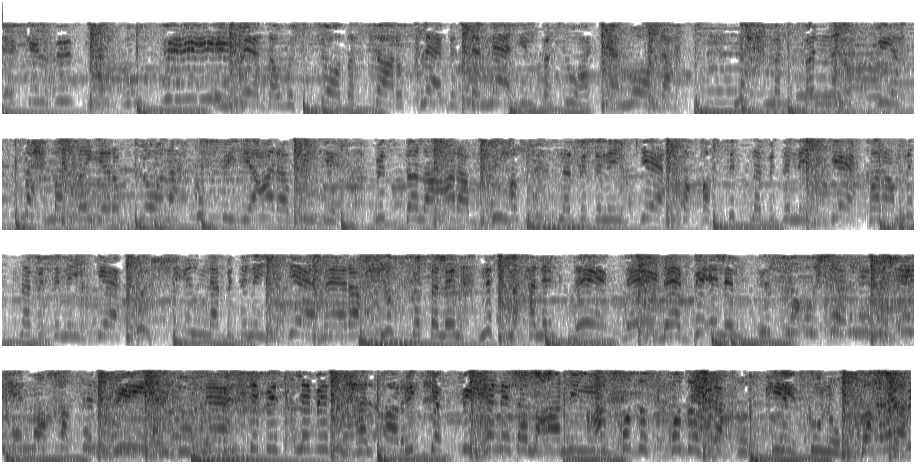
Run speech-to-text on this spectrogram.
هيك لبسنا الكوفي البيضة والسودا صاروا كلاب الزمان يلبسوها كموضة مهما تفننوا فيها مهما غيروا بلونها كوفية عربية بتضلها عربية. حصتنا بدنا اياه ثقافتنا بدنا اياه كرامتنا بدنا اياه نسمح لن ليك ليك لا بقلن يسرقوا شغلة مش إلهن ما خصن فيه. قلدونا بنلبس لبس هالأرض بكفيهن طمعانين عالقدس قدس. اعرفوا كيف تكونوا بشر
